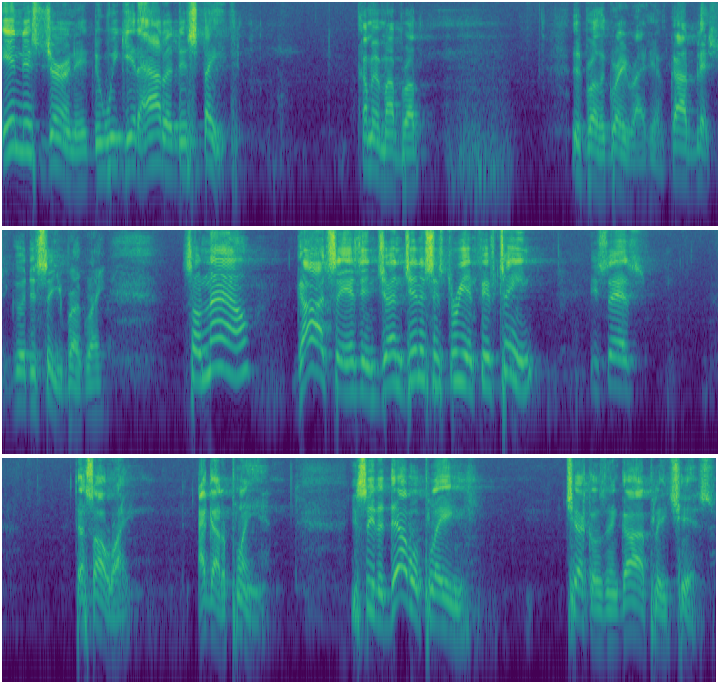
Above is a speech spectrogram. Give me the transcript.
in this journey do we get out of this state? Come here, my brother. This brother Gray right here. God bless you. Good to see you, brother Gray. So now, God says in Genesis 3 and 15, He says, That's all right. I got a plan. You see, the devil played checkers and God played chess.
